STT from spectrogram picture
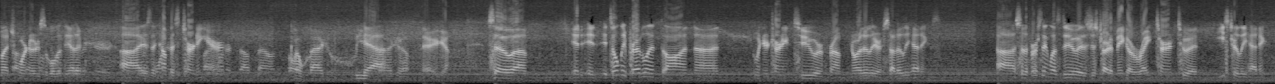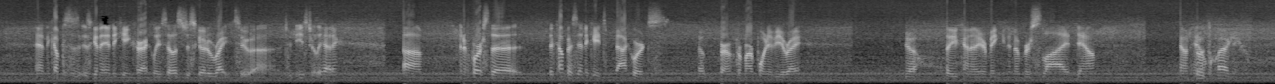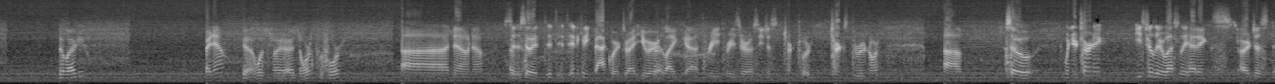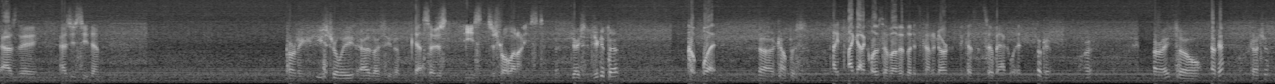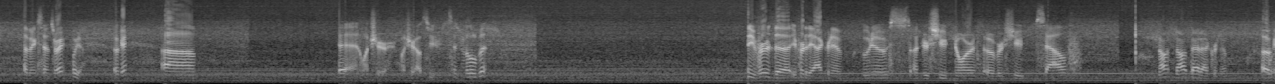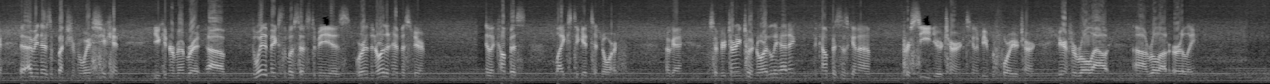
much more noticeable than the other. Uh, is the compass turning error? 500 southbound, Oh, back. Yeah. There you go. So um, it, it, it's only prevalent on uh, when you're turning to or from northerly or southerly headings. Uh, so the first thing let's do is just try to make a right turn to an easterly heading, and the compass is, is going to indicate correctly. So let's just go to right to uh, to an easterly heading, um, and of course the the compass indicates backwards from from our point of view, right? Yeah. So you kind of you're making the numbers slide down So downhill. it's lagging. Is it lagging? Right now? Yeah, wasn't I at north before? Uh, no, no. So, Okay. so it, it, it's indicating backwards, right? You were at like uh, three three zero, so you just turn toward turns through north. Um, so when you're turning, easterly or westerly headings are just as they as you see them. Turning easterly as I see them. Yeah. So just east, just roll out on east. Jason, did you get that? Oh, what? Uh, compass. I, I got a close-up of it, but it's kind of dark because it's so backlit. Okay. All right. All right, so, Okay. gotcha. That makes sense, right? Oh, yeah. Okay. Um, and watch your watch your altitude descend a little bit. So You've heard the you've heard of the acronym UNOS, undershoot north, overshoot south. Not not that acronym. Okay. I mean, there's a bunch of different ways you can you can remember it. Um, the way that makes the most sense to me is we're in the northern hemisphere, and the compass likes to get to north. Okay. So if you're turning to a northerly heading, the compass is gonna precede your turn. It's gonna be before your turn. You're gonna have to roll out uh, roll out early.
